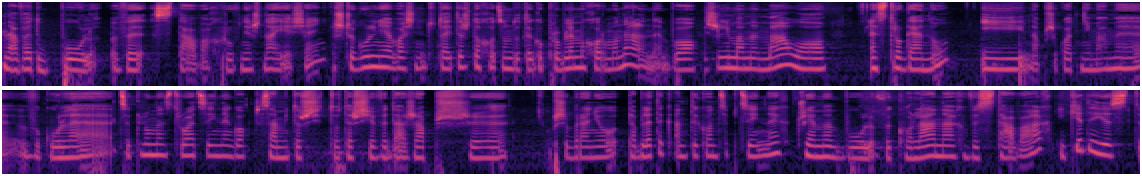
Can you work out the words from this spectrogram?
nawet ból w stawach również na jesień. Szczególnie właśnie tutaj też dochodzą do tego problemy hormonalne, bo jeżeli mamy mało estrogenu, i na przykład nie mamy w ogóle cyklu menstruacyjnego. Czasami to, to też się wydarza przy przy braniu tabletek antykoncepcyjnych czujemy ból w kolanach, w stawach i kiedy jest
